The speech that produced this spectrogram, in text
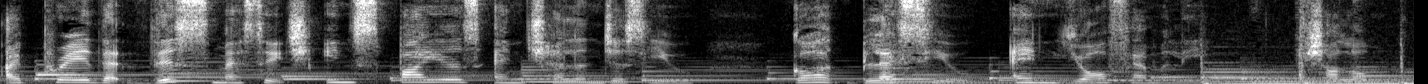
I pray that this message inspires and challenges you. God bless you and your family. Shalom.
